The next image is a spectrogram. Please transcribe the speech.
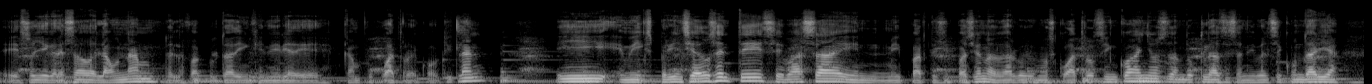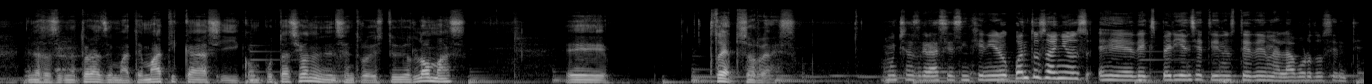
eh, soy egresado de la UNAM, de la Facultad de Ingeniería de Campo 4 de Cuautitlán. Y mi experiencia docente se basa en mi participación a lo largo de unos 4 o 5 años dando clases a nivel secundaria en las asignaturas de matemáticas y computación en el Centro de Estudios Lomas. Eh, estoy a tus órdenes. Muchas gracias, ingeniero. ¿Cuántos años eh, de experiencia tiene usted en la labor docente?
